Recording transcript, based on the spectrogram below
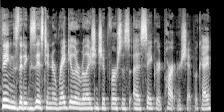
things that exist in a regular relationship versus a sacred partnership. Okay,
